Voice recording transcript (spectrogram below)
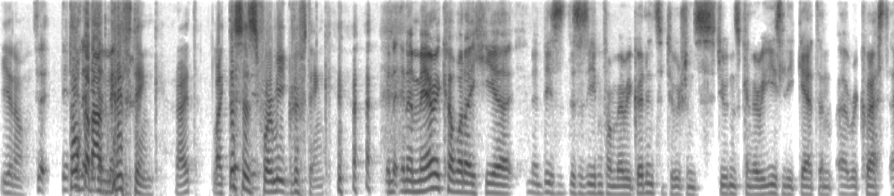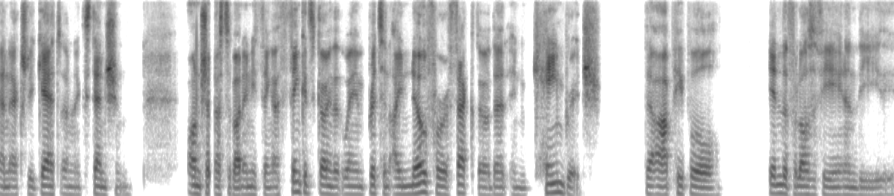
you know, so talk about grifting, right? Like this is for me grifting. in, in America, what I hear, this this is even from very good institutions, students can very easily get a request and actually get an extension on just about anything. I think it's going that way in Britain. I know for a fact though that in Cambridge, there are people in the philosophy and in the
